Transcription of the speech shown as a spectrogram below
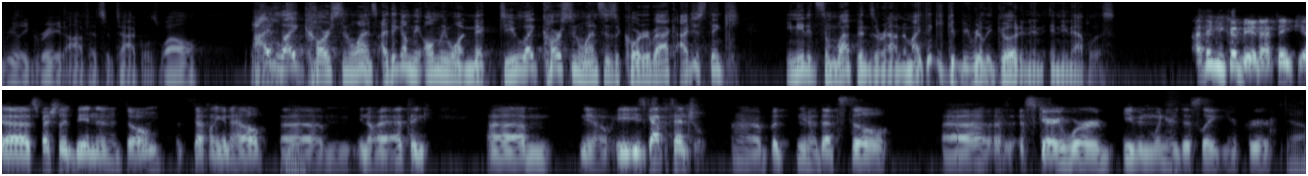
really great offensive tackle as well. I like Carson Wentz. I think I'm the only one. Nick, do you like Carson Wentz as a quarterback? I just think he needed some weapons around him. I think he could be really good in, in Indianapolis. I think he could be, and I think uh, especially being in a dome, it's definitely going to help. Um, you know, I, I think um, you know he, he's got potential, uh, but you know that's still uh, a, a scary word, even when you're this late in your career. Yeah,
